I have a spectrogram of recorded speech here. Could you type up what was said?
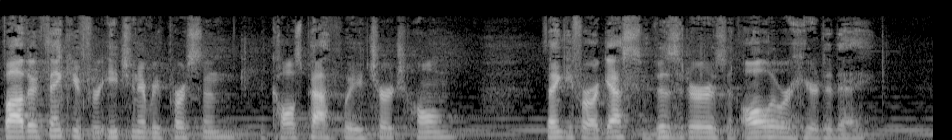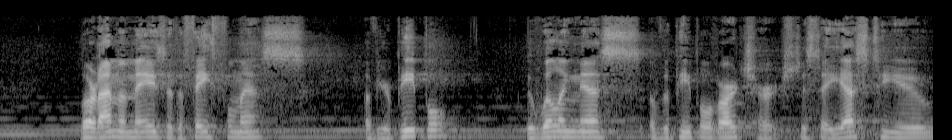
Father, thank you for each and every person who calls Pathway Church home. Thank you for our guests and visitors and all who are here today. Lord, I'm amazed at the faithfulness of your people, the willingness of the people of our church to say yes to you,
